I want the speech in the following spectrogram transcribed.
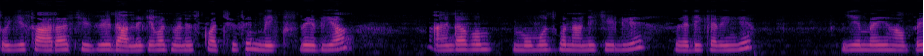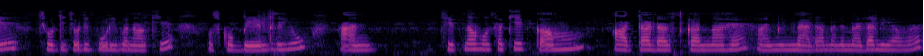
तो ये सारा चीज़ें डालने के बाद मैंने इसको अच्छे से मिक्स दे दिया। एंड अब हम मोमोज बनाने के लिए रेडी करेंगे। ये मैं यहाँ पे छोटी छोटी पूड़ी बना के उसको बेल रही हूँ। एंड जितना हो सके कम आटा डस्ट करना है। आई I मीन mean, मैदा मैंने मैदा लिया हुआ है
